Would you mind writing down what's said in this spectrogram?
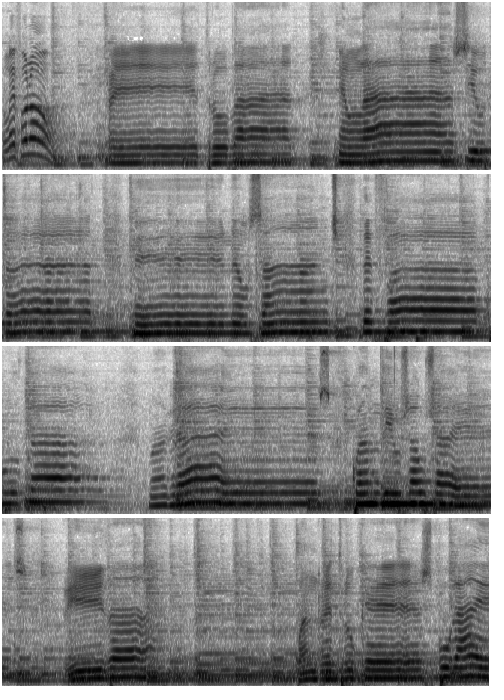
Telèfono! Retrobat en la ciutat de facultat. M'agrades quan dius ausaes vida. Quan retruques bugaes.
